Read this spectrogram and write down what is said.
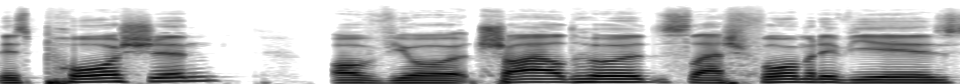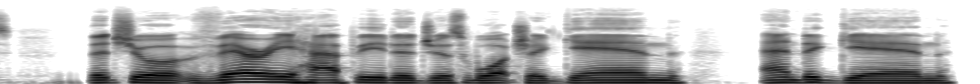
this portion of your childhood slash formative years that you're very happy to just watch again and again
